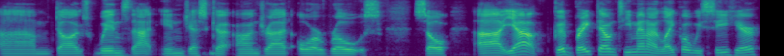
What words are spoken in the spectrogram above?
um, dogs wins that in Jessica Andrade or Rose. So uh, yeah, good breakdown, T man. I like what we see here.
